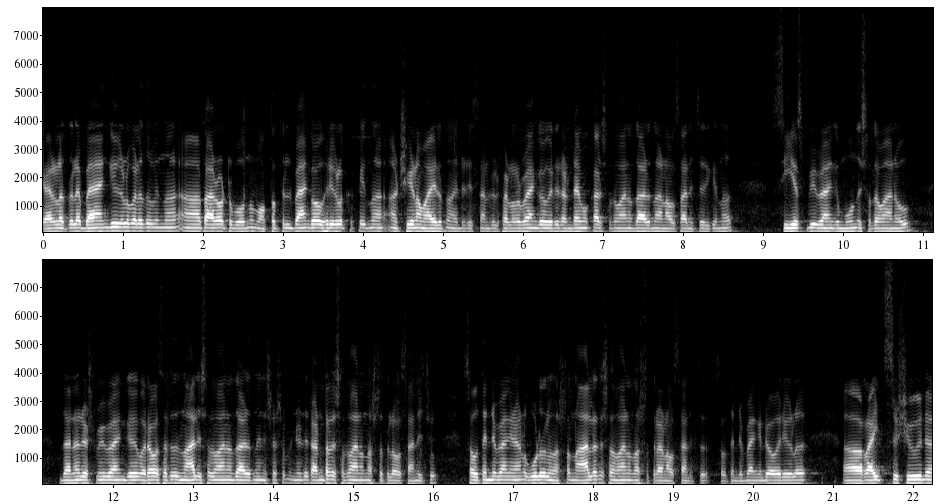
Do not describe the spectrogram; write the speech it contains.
കേരളത്തിലെ ബാങ്കുകൾ പലതും ഇന്ന് താഴോട്ട് പോകുന്നു. മൊത്തത്തിൽ ബാങ്ക് ഓഹരികൾക്കൊക്കെ ഇന്ന് ക്ഷീണമായിരുന്നു. അതിന്റെ അടിസ്ഥാനത്തിൽ ഫെഡറൽ ബാങ്ക് ഓഹരി രണ്ടേ മുക്കാൽ ശതമാനം താഴ്ന്നാണ് അവസാനിച്ചിരിക്കുന്നത്. സി എസ് ബി ബാങ്ക് മൂന്ന് ശതമാനവും. ധനലക്ഷ്മി ബാങ്ക് ഒരവസരത്തിൽ നാല് ശതമാനം താഴ്ന്നതിന് ശേഷം പിന്നീട് രണ്ടര ശതമാനം നഷ്ടത്തിൽ അവസാനിച്ചു. സൗത്ത് ഇന്ത്യൻ ബാങ്കിനാണ് കൂടുതൽ നഷ്ടം. നാലര ശതമാനം നഷ്ടത്തിലാണ് അവസാനിച്ചത്. സൗത്ത് ഇന്ത്യൻ ബാങ്കിന്റെ ഓഹരികൾ റൈറ്റ്സ് ഇഷ്യൂവിന്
